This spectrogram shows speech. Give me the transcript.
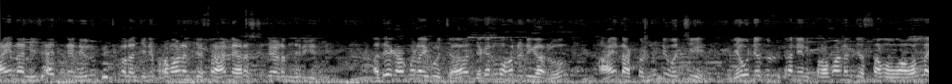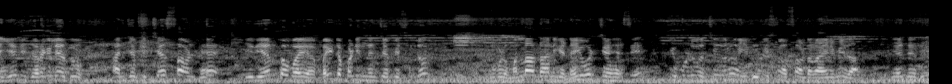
ఆయన నిజాయితీని నిరూపించుకోవాలని చెప్పి ప్రమాణం చేసి ఆయన్ని అరెస్ట్ చేయడం జరిగింది. అదే కాకుండా ఇప్పుడు జగన్మోహన్ రెడ్డి గారు ఆయన అక్కడి నుండి వచ్చి దేవుని ఎదురుగా నేను ప్రమాణం చేస్తాము మా వల్ల ఏది జరగలేదు అని చెప్పి చేస్తా ఉంటే ఇది ఎంతో బయ బయటపడిందని చెప్పేసి ఇప్పుడు మళ్ళా దానికి డైవర్ట్ చేసేసి ఇప్పుడు వచ్చిందో ఇది తీసుకొస్తా ఉంటారు ఆయన మీద. ఏదైతే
